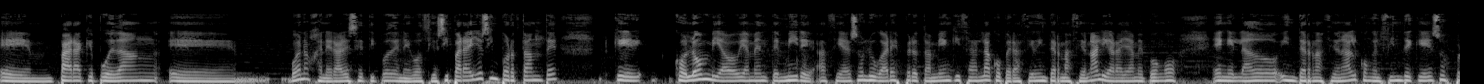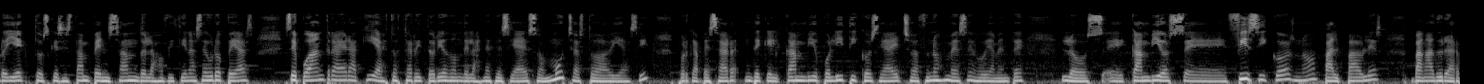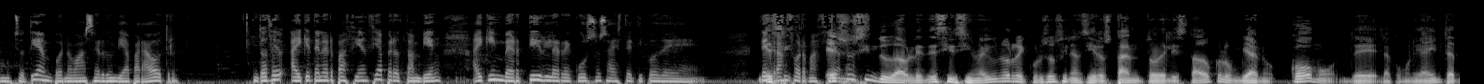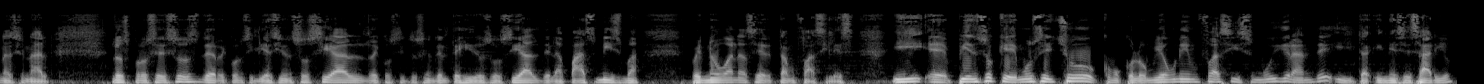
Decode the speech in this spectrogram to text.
eh, para que puedan, eh, bueno, generar ese tipo de negocios. Y para ello es importante que Colombia, obviamente, mire hacia esos lugares, pero también quizás la cooperación internacional. Y ahora ya me pongo en el lado internacional con el fin de que esos proyectos que se están pensando en las oficinas europeas se puedan traer aquí a estos territorios donde las necesidades son muchas todavía, ¿sí? Porque a pesar de que el cambio político se ha hecho hace unos meses, obviamente los eh, cambios físicos, ¿no? Palpables van a durar mucho tiempo no van a ser de un día para otro. Entonces hay que tener paciencia, pero también hay que invertirle recursos a este tipo de, de. Eso es indudable, es decir, si no hay unos recursos financieros tanto del Estado colombiano como de la comunidad internacional, los procesos de reconciliación social, reconstitución del tejido social, de la paz misma, pues no van a ser tan fáciles. Y eh, pienso que hemos hecho como Colombia un énfasis muy grande y, y necesario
